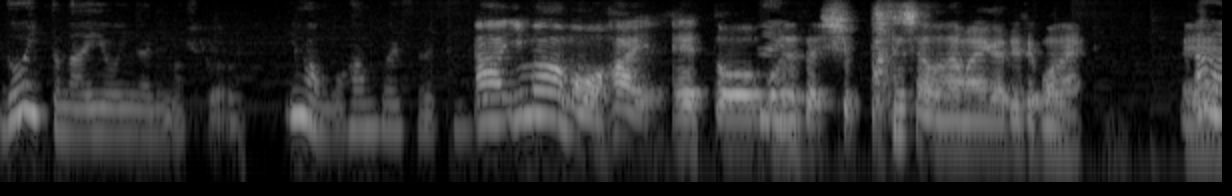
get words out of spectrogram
どういった内容になりますか今も販売されてますあ今はもうはいえっ、ー、と、ごめんなさい出版社の名前が出てこない、えー、は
